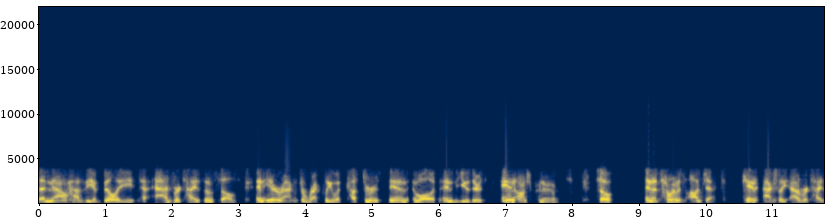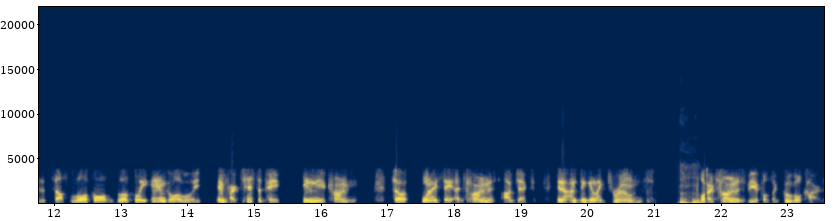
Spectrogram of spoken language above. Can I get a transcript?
that now have the ability to advertise themselves and interact directly with customers and well with end users and entrepreneurs. So an autonomous object can actually advertise itself local locally and globally and participate in the economy. So when I say autonomous object, you know, I'm thinking like drones mm-hmm. or autonomous vehicles like Google cars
